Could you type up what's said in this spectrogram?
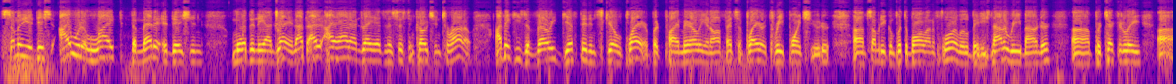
Some of the additions, I would have liked the Metta addition more than the Andre. And that, I, I had Andre as an assistant coach in Toronto. I think he's a very gifted and skilled player, but primarily an offensive player, a three-point shooter, um, somebody who can put the ball on the floor a little bit. He's not a rebounder, uh, particularly uh,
